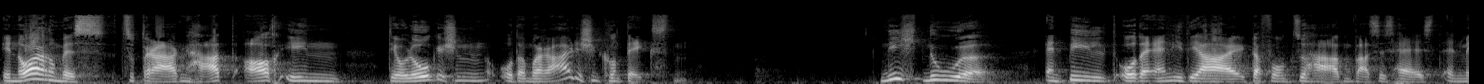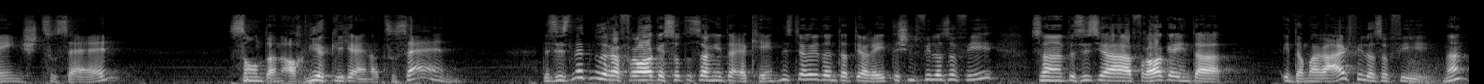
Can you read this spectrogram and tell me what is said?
enormes zu tragen hat, auch in theologischen oder moralischen Kontexten. Nicht nur ein Bild oder ein Ideal davon zu haben, was es heißt, ein Mensch zu sein, sondern auch wirklich einer zu sein. Das ist nicht nur eine Frage sozusagen in der Erkenntnistheorie oder in der theoretischen Philosophie, sondern das ist ja eine Frage in der, in der Moralphilosophie. Ne?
